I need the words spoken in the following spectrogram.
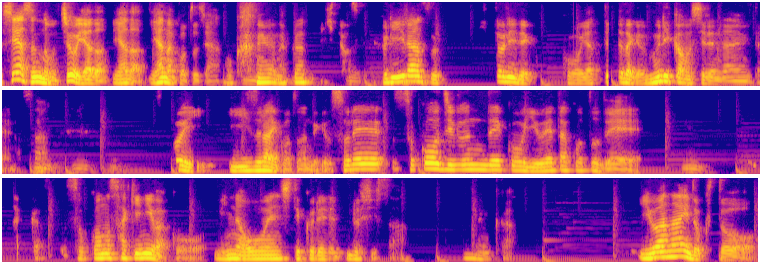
シェアするのも超嫌だ、嫌だ、嫌なことじゃん。お金がなくなってきてます。フリーランス一人でこうやってたけど無理かもしれないみたいなさ、うんすごい言いづらいことなんだけど、それ、そこを自分でこう言えたことで、なんかそこの先にはこう、みんな応援してくれるしさ、なんか、言わないどくと、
